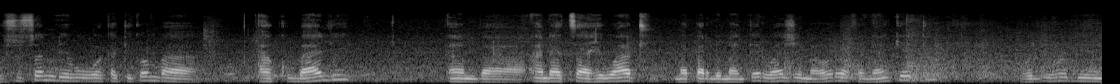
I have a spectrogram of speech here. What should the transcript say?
hususan wakati kwamba akubali amba andatsahe watu maparlementaire waje maore wafanya anketi holiholi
